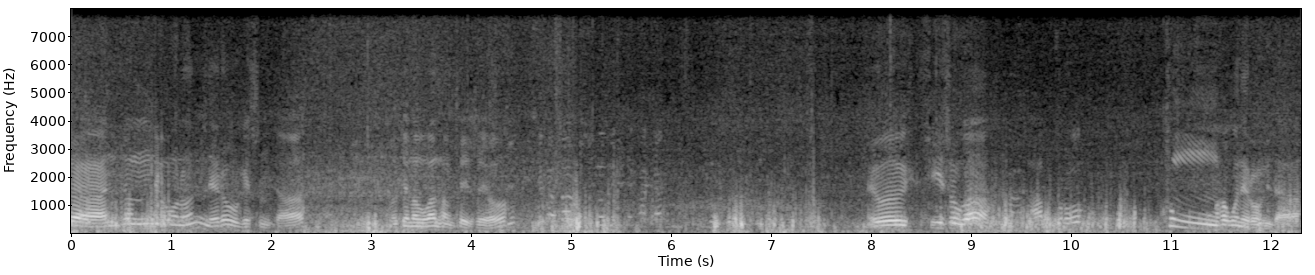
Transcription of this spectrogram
자, 안전요원은 내려오겠습니다. 어깨 넘어간 상태에서요. 여기 시소가 앞으로 쿵 하고 내려옵니다.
